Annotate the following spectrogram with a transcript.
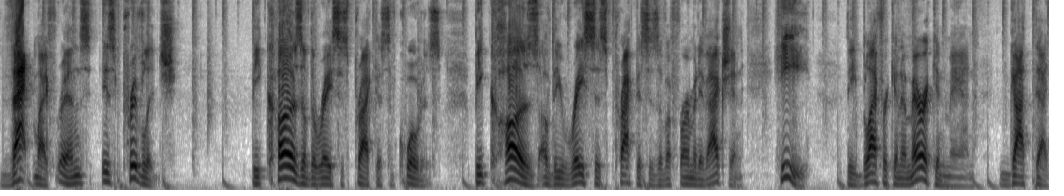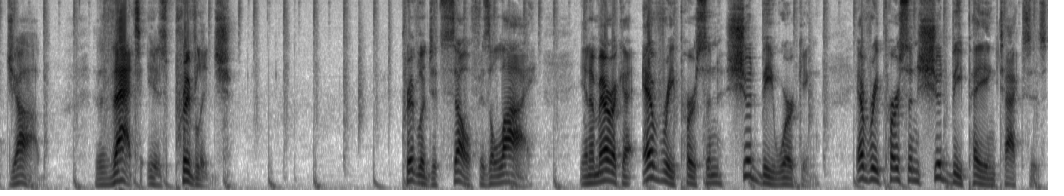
That, my friends, is privilege. Because of the racist practice of quotas, because of the racist practices of affirmative action, he, the Black African American man, got that job. That is privilege. Privilege itself is a lie. In America, every person should be working. Every person should be paying taxes.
